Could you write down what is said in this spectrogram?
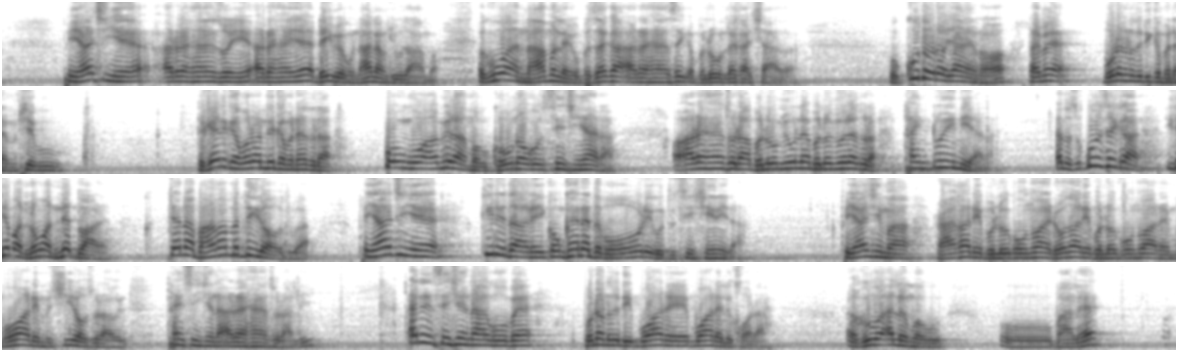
ဘုရားရှင်ရဲ့အရဟံဆိုရင်အရဟံရဲ့အဓိပ္ပာယ်ကိုနားလည်ကြိုးစားမှာအခုကနားမလည်ဘူးပါဇက်ကအရဟံစိတ်ကဘလို့လက်ကချတာဟိုကုသိုလ်တော့ရရင်တော့ဒါပေမဲ့ဗုဒ္ဓနုတ္တိကမ္မဋ္ဌာန်းမဖြစ်ဘူးတကယ်တကယ်ဗုဒ္ဓနုတ္တိကမ္မဋ္ဌာန်းဆိုတာပုံကောင်အာပြောတာမဟုတ်ဂုံတော်ကိုဆင်ခြင်ရတာအရဟံဆိုတာဘလို့မျိုးလဲဘလို့မျိုးလဲဆိုတာထိုင်တွေးနေရတာအဲ့ဒါဆိုကိုယ်စိတ်ကဒီထက်မှလုံးဝနက်သွားတယ် ကျန်တာဘာမှမသိတော့ဘူး तू ကဘုရားရှင်ရဲ့ကိရိတာတွေကုန်ခန့်တဲ့သဘောတွေကို तू သင်ရှင်းနေတာဘုရားရှင်မှာရာဂတွေဘလို့ကုန်သွားတယ်ဒေါသတွေဘလို့ကုန်သွားတယ်မောဟတွေမရှိတော့ဆိုတာကိုထိုင်ဆင်ရှင်းတာအရဟံဆိုတာလေအဲ့ဒီဆင်ရှင်းတာကိုပဲဘုရားတို့ဒီပွားတယ်ပွားတယ်လို့ခေါ်တာအခုကအဲ့လိုမဟုတ်ဘူးဟိုဘာလဲ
